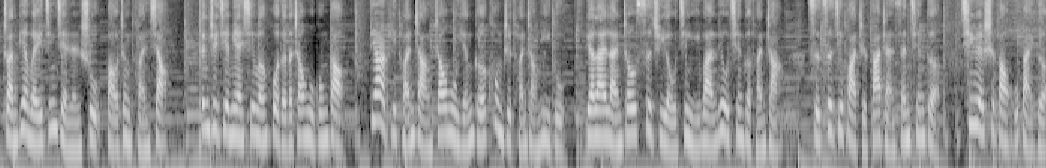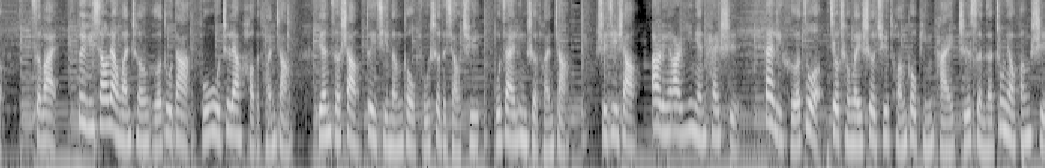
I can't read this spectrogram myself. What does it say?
转变为精简人数，保证团效。根据界面新闻获得的招募公告，第二批团长招募严格控制团长密度。原来兰州四区有近一万六千个团长，此次计划只发展三千个，七月释放五百个。此外，对于销量完成、额度大、服务质量好的团长，原则上对其能够辐射的小区不再另设团长。实际上，二零二一年开始。代理合作就成为社区团购平台止损的重要方式。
